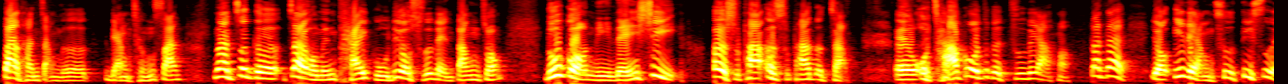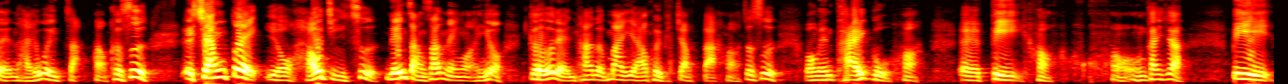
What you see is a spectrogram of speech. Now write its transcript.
大盘涨了两成三。那这个在我们台股六十年当中，如果你连续二十趴、二十趴的涨，呃，我查过这个资料哈，大概有一两次第四年还会涨哈。可是相对有好几次连涨三年完以后，隔年它的卖压会比较大哈。这是我们台股哈，呃，比哈，好，我们看一下比。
